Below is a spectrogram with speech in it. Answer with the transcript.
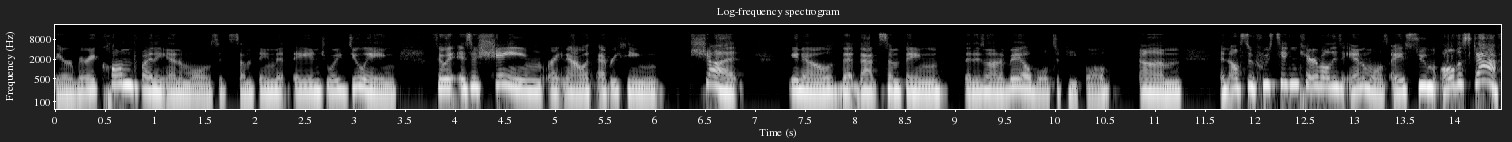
they're very calmed by the animals. It's something that they enjoy doing. So it is a shame right now with everything shut you know that that's something that is not available to people. Um and also who's taking care of all these animals? I assume all the staff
